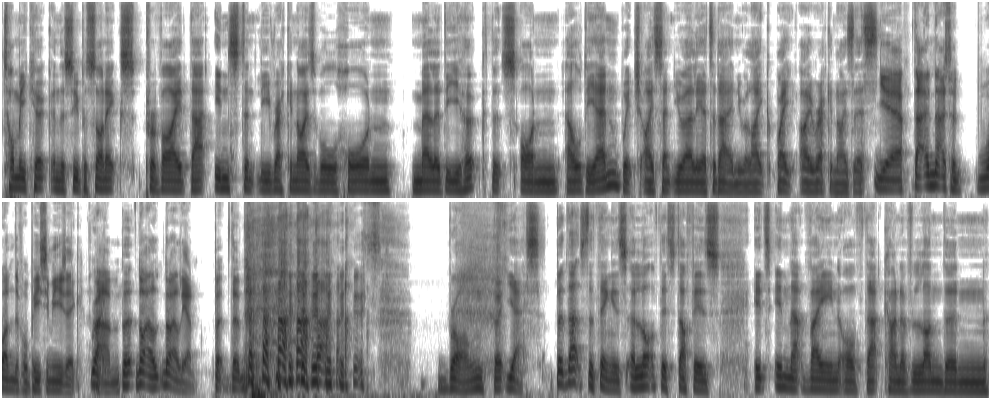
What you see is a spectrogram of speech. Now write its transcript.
Tommy Cook and the Supersonics provide that instantly recognizable horn melody hook that's on LDN, which I sent you earlier today, and you were like, "Wait, I recognize this." Yeah, that and that's a wonderful piece of music, right? Um, but not L- not LDN, but the wrong, but yes. But that's the thing is a lot of this stuff is it's in that vein of that kind of London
